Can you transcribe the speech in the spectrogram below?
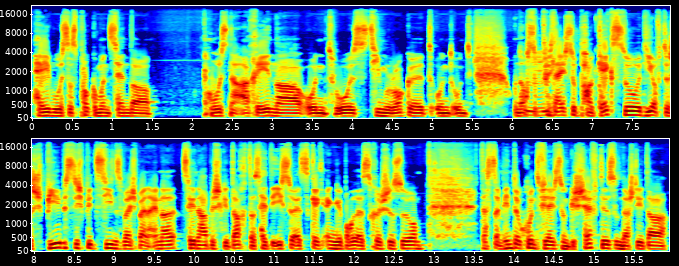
hey, wo ist das Pokémon Center? Wo ist eine Arena und wo ist Team Rocket und, und, und auch so mhm. vielleicht so ein paar Gags, so, die auf das Spiel sich beziehen. Zum Beispiel in einer Szene habe ich gedacht, das hätte ich so als Gag eingebaut als Regisseur, dass da im Hintergrund vielleicht so ein Geschäft ist und da steht da,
